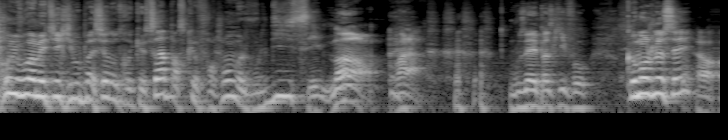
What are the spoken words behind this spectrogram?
Trouvez-vous un métier qui vous passionne autre que ça, parce que franchement, moi je vous le dis, c'est mort Voilà. Vous n'avez pas ce qu'il faut. Comment je le sais Alors,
